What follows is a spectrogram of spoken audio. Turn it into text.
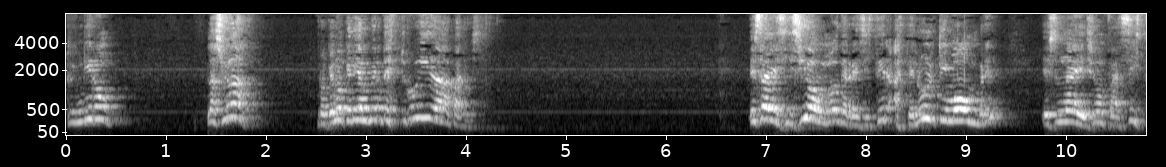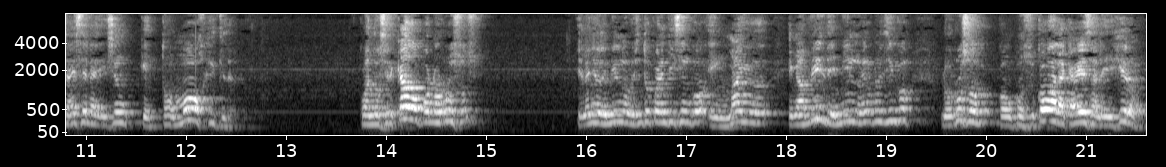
rindieron la ciudad, porque no querían ver destruida a París. Esa decisión ¿no? de resistir hasta el último hombre es una decisión fascista, esa es la decisión que tomó Hitler. Cuando cercado por los rusos, el año de 1945, en, mayo, en abril de 1945, los rusos con, su coba a la cabeza le dijeron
